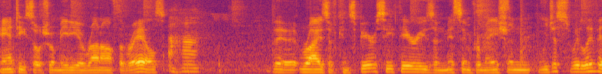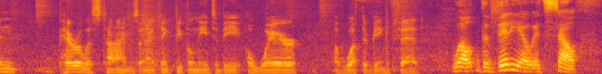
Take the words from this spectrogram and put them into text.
anti social media run off the rails, Uh-huh. the rise of conspiracy theories and misinformation, we just we live in perilous times, and I think people need to be aware of what they're being fed. Well, the video itself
